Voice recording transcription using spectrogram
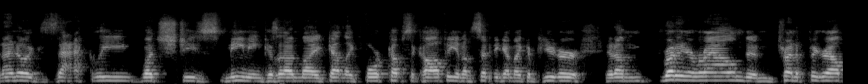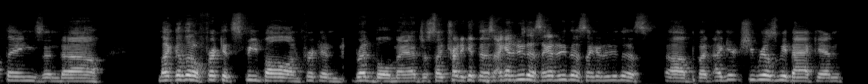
And I know exactly what she's meaning because I'm like, got like four cups of coffee and I'm sitting at my computer and I'm running around and trying to figure out things. And, uh, like a little freaking speedball on freaking Red Bull, man. Just like trying to get this. I got to do this. I got to do this. I got to do this. Uh, but I get she reels me back in,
